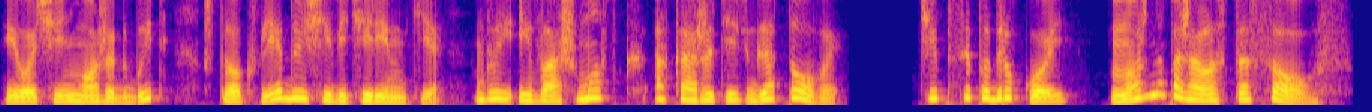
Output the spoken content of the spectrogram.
и очень может быть, что к следующей вечеринке вы и ваш мозг окажетесь готовы. Чипсы под рукой, можно, пожалуйста, соус?»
